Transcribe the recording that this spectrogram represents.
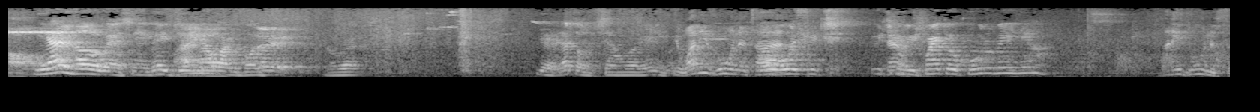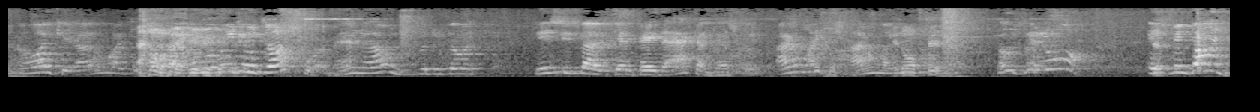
Oh. yeah. Oh. He had another last name. Hey, Jim, I know. how are you, buddy? All right. Yeah, that doesn't sound right anyway. Yeah, why they ruining Oh, Todd? it's, it's, it's going to be Franco Quartermaine now? Why are they doing this to I don't like it. I don't like it. I don't like it. What are you doing jobs for, man? I was what they're doing. These, these guys are getting paid to act, I guess, but I don't like it. I don't like It it. don't at fit. all. Don't fit at all. It's been done.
